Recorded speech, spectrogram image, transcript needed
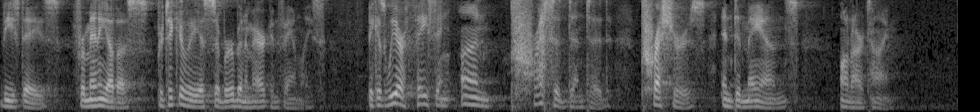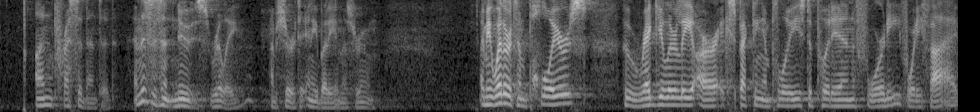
these days for many of us, particularly as suburban American families, because we are facing unprecedented pressures and demands on our time. Unprecedented. And this isn't news, really. I'm sure, to anybody in this room. I mean, whether it's employers who regularly are expecting employees to put in 40, 45,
